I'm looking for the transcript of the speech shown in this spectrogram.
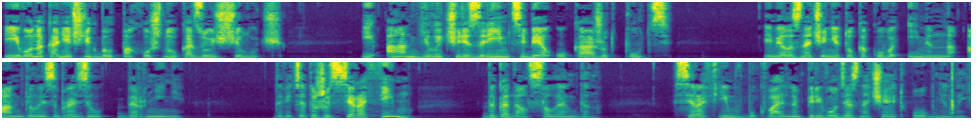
и его наконечник был похож на указующий луч — и ангелы через Рим тебе укажут путь. Имело значение то, какого именно ангела изобразил Бернини. Да ведь это же Серафим, догадался Лэнгдон. Серафим в буквальном переводе означает «огненный».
